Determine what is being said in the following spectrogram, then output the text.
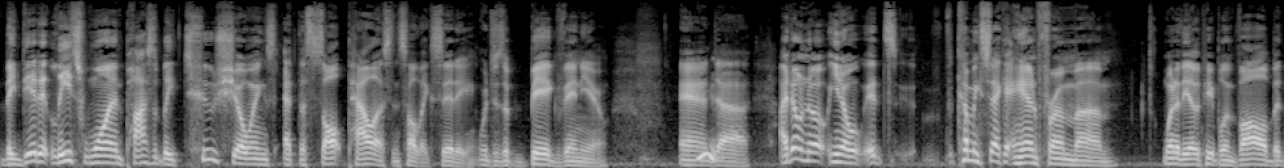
They did at least one, possibly two showings at the Salt Palace in Salt Lake City, which is a big venue. And uh, I don't know, you know, it's coming secondhand from um, one of the other people involved, but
